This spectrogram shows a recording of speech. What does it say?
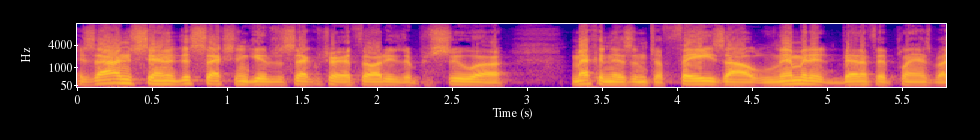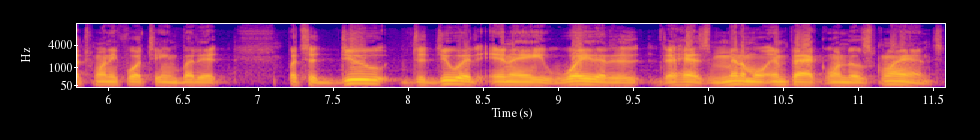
As I understand it, this section gives the Secretary authority to pursue a mechanism to phase out limited benefit plans by 2014, but it, but to do, to do it in a way that, is, that has minimal impact on those plans.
